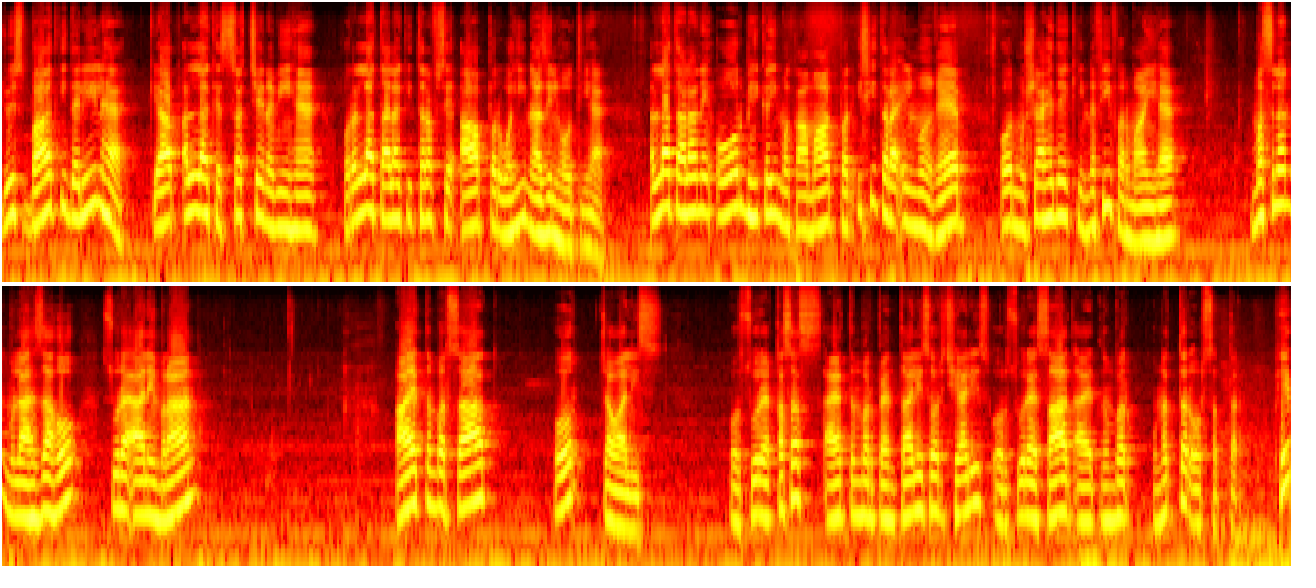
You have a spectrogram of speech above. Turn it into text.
جو اس بات کی دلیل ہے کہ آپ اللہ کے سچے نبی ہیں اور اللہ تعالیٰ کی طرف سے آپ پر وہی نازل ہوتی ہے۔ اللہ تعالیٰ نے اور بھی کئی مقامات پر اسی طرح علم غیب اور مشاہدے کی نفی فرمائی ہے۔ مثلا ملاحظہ ہو سورہ آل عمران، آیت نمبر سات اور چوالیس۔ اور سورہ قصص آیت نمبر پینتالیس اور چھیالیس اور سورہ سات آیت نمبر انہتر اور ستر۔ پھر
